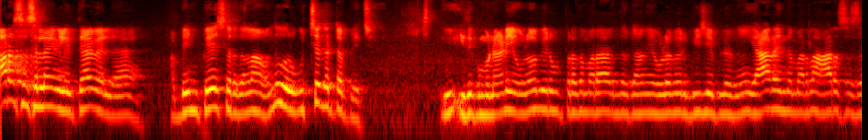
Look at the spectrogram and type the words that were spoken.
ஆர்எஸ்எஸ் எல்லாம் எங்களுக்கு தேவையில்லை அப்படின்னு பேசுகிறதெல்லாம் வந்து ஒரு உச்சக்கட்ட பேச்சு. இதுக்கு முன்னாடி எவ்வளோ பேர் பிரதமராக இருந்திருக்காங்க எவ்வளோ பேர் பிஜேபியில் இருக்காங்க யாரை இந்த மாதிரிலாம் ஆர்எஸ்எஸ்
